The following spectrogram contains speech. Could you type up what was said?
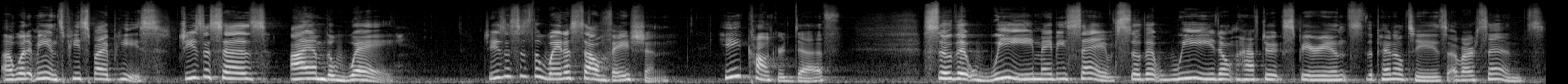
uh, what it means piece by piece. Jesus says, I am the way. Jesus is the way to salvation. He conquered death so that we may be saved, so that we don't have to experience the penalties of our sins.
